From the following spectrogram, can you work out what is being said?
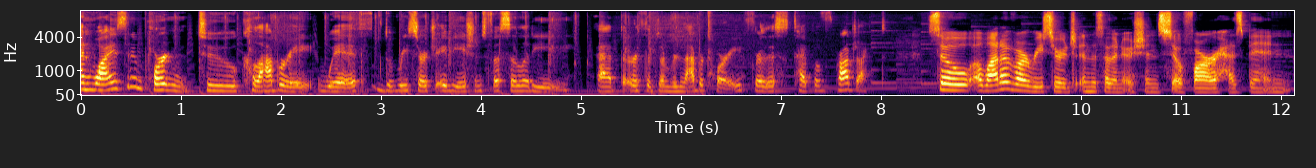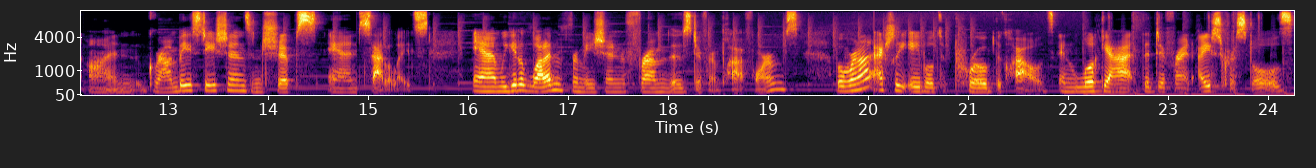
And why is it important to collaborate with the Research Aviation's facility at the Earth Observatory Laboratory for this type of project? So a lot of our research in the Southern Ocean so far has been on ground-based stations and ships and satellites. And we get a lot of information from those different platforms, but we're not actually able to probe the clouds and look at the different ice crystals.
